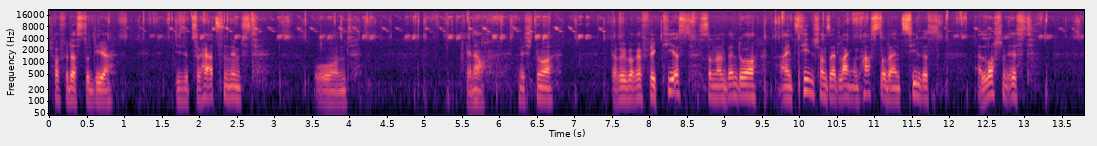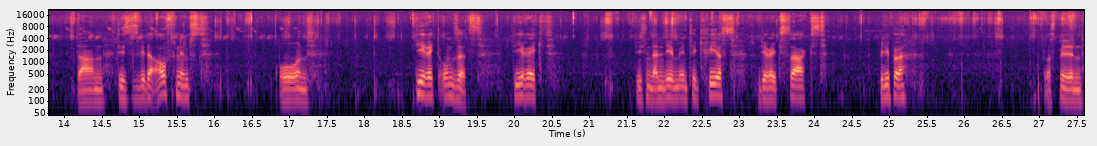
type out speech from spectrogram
Ich hoffe, dass du dir diese zu Herzen nimmst und genau, nicht nur darüber reflektierst, sondern wenn du ein Ziel schon seit langem hast oder ein Ziel, das erloschen ist, dann dieses wieder aufnimmst und direkt umsetzt, direkt dies in dein Leben integrierst, direkt sagst, Philippe, du hast mir den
